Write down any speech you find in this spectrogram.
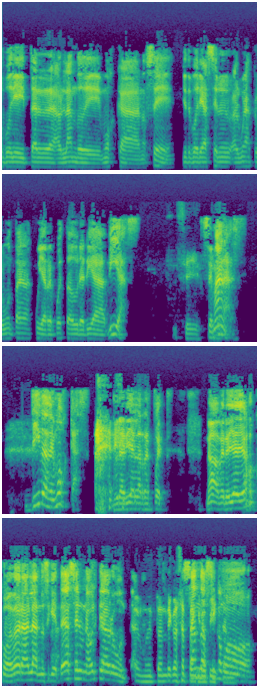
tú podrías estar hablando de mosca, no sé, yo te podría hacer algunas preguntas cuya respuesta duraría días, semanas, vidas de moscas, duraría la respuesta. No, pero ya llevamos como dos horas hablando, así que te voy a hacer una última pregunta. Un montón de cosas Pensando así como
